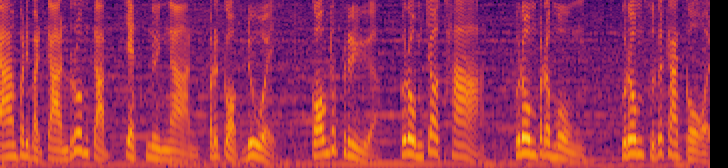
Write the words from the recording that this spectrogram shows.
การปฏิบัติการร่วมกับ 7 หน่วยงานประกอบด้วย กองทัพเรือ กรมเจ้าท่า กรมประมง กรมสุรากากร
